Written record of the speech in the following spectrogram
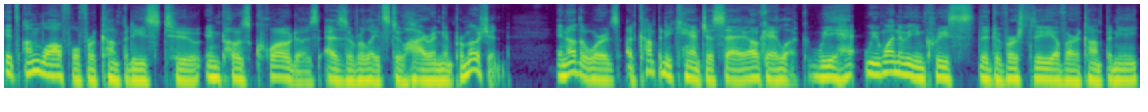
it's unlawful for companies to impose quotas as it relates to hiring and promotion. In other words, a company can't just say, okay, look, we, ha- we want to increase the diversity of our company.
